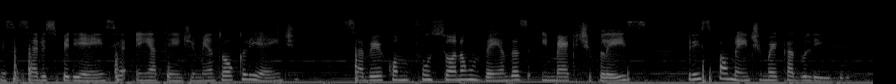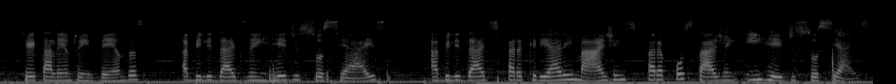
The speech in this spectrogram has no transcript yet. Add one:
Necessário experiência em atendimento ao cliente, saber como funcionam vendas em marketplace, principalmente Mercado Livre, ter talento em vendas, habilidades em redes sociais, habilidades para criar imagens para postagem em redes sociais.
